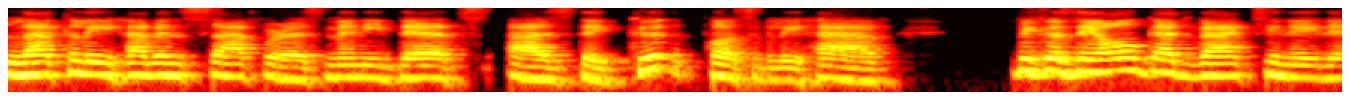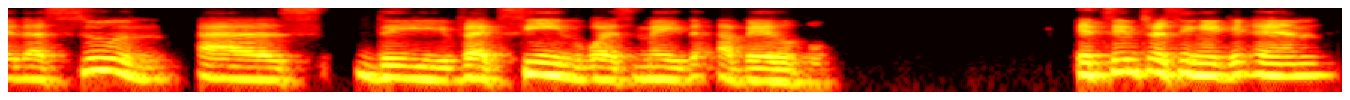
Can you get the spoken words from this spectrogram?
luckily haven't suffered as many deaths as they could possibly have because they all got vaccinated as soon as the vaccine was made available. It's interesting again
